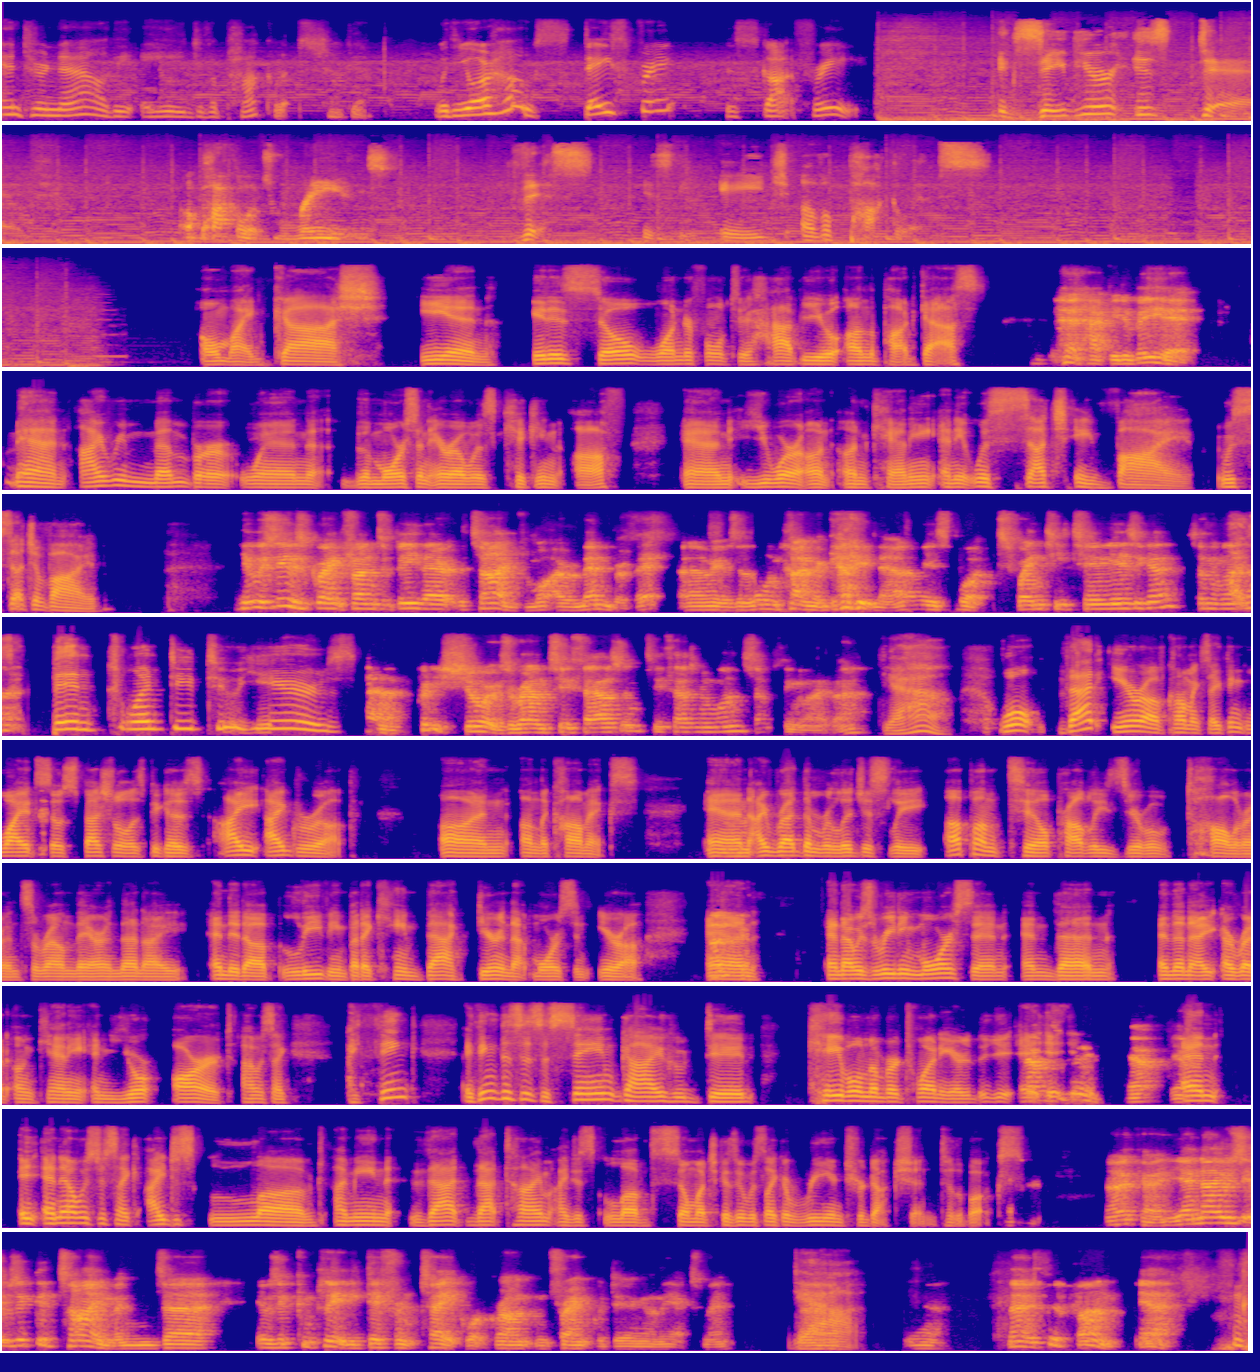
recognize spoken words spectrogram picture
Enter now the age of apocalypse, sugar, with your hosts, Dayspring and Scott Free. Xavier is dead. Apocalypse reigns. This is the age of apocalypse. Oh my gosh, Ian, it is so wonderful to have you on the podcast. Happy to be here. Man, I remember when the Morrison era was kicking off and you were on Uncanny, and it was such a vibe. It was such a vibe. It was it was great fun to be there at the time, from what I remember of it. Um, it was a long time ago now. I mean, it's what twenty two years ago, something like it's that. been 22 years. Yeah, pretty sure it was around 2000, 2001, something like that. Yeah. Well, that era of comics, I think why it's so special is because I I grew up on on the comics and I read them religiously up until probably zero tolerance around there. And then I ended up leaving but I came back during that Morrison era. And Okay. and I was reading Morrison and then and then I, I read Uncanny and your art. I was like I think I think this is the same guy who did Cable number 20 or the, it- it- yeah, yeah. and and I was just like, I just loved. I mean, that that time I just loved so much because it was like a reintroduction to the books. Okay. Yeah, no, it was it was a good time and uh, it was a completely different take what Grant and Frank were doing on the X-Men. Yeah. Yeah. No, it was good fun. Yeah.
